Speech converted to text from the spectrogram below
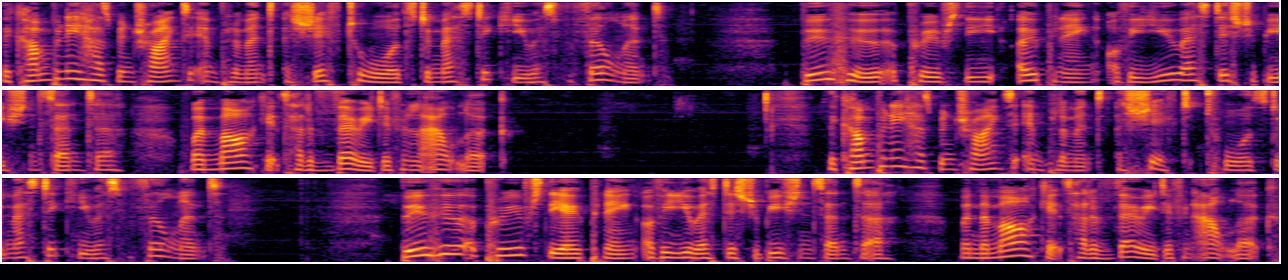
The company has been trying to implement a shift towards domestic US fulfillment. Boohoo approved the opening of a US distribution centre when markets had a very different outlook. The company has been trying to implement a shift towards domestic US fulfillment. Boohoo approved the opening of a US distribution centre when the markets had a very different outlook.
